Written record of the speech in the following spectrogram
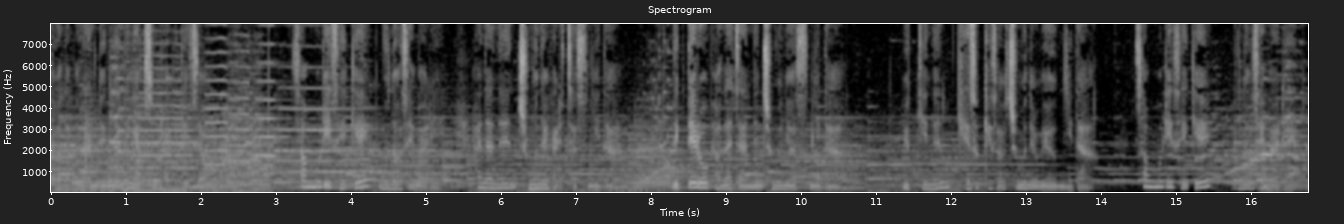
변하면 안 된다는 약속을 하게 되죠. 선물이 3개, 문어 3마리. 하나는 주문을 가르쳤습니다. 늑대로 변하지 않는 주문이었습니다. 유키는 계속해서 주문을 외웁니다. 선물이 3개, 문어 3마리.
